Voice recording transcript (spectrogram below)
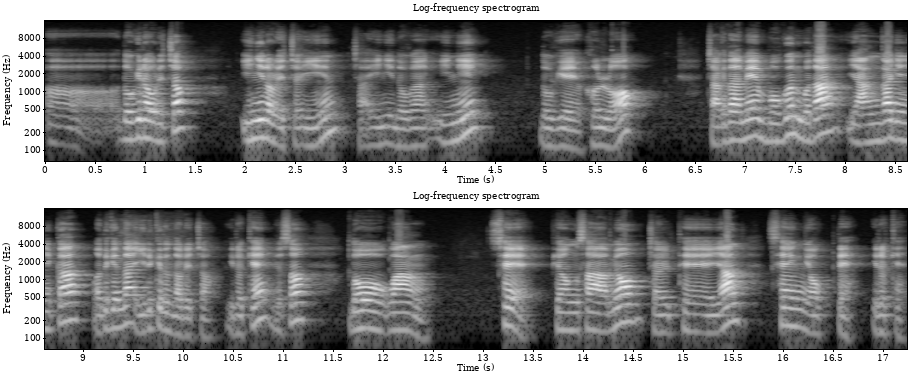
어 녹이라고 그랬죠? 인이라고 그랬죠. 인. 자 인이 노강 인이 녹이에요. 걸로. 자, 그 다음에 목은 뭐다? 양간이니까 어떻게 된다? 이렇게 된다고 그랬죠. 이렇게. 그래서 노광, 쇠, 병사묘, 절태양, 생욕대. 이렇게.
